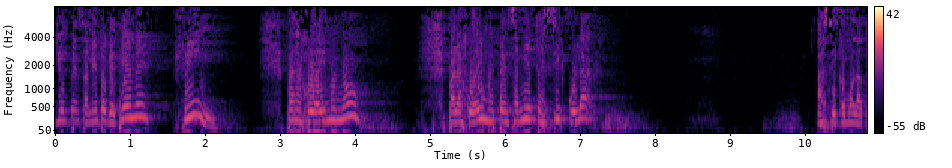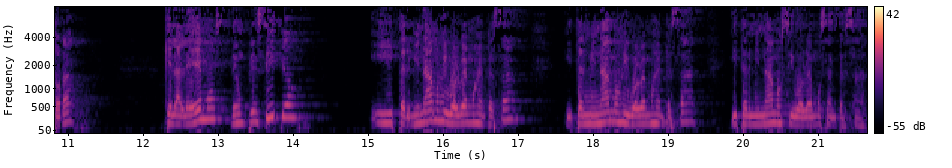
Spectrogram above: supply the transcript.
y un pensamiento que tiene fin. Para el judaísmo no. Para el judaísmo el pensamiento es circular. Así como la Torah, que la leemos de un principio y terminamos y volvemos a empezar, y terminamos y volvemos a empezar, y terminamos y volvemos a empezar.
